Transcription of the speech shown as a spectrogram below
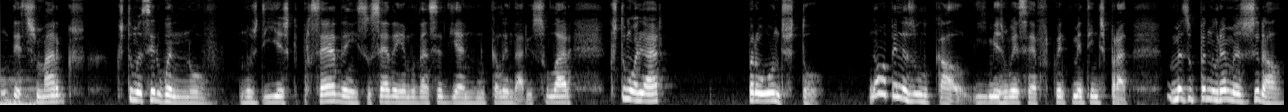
Um desses marcos costuma ser o Ano Novo. Nos dias que precedem e sucedem a mudança de ano no calendário solar, costumo olhar para onde estou. Não apenas o local, e mesmo esse é frequentemente inesperado, mas o panorama geral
